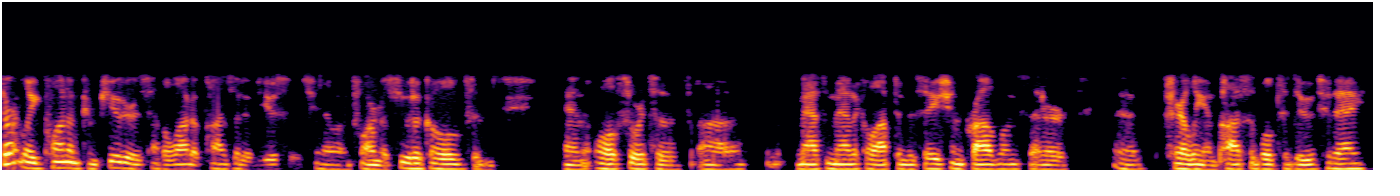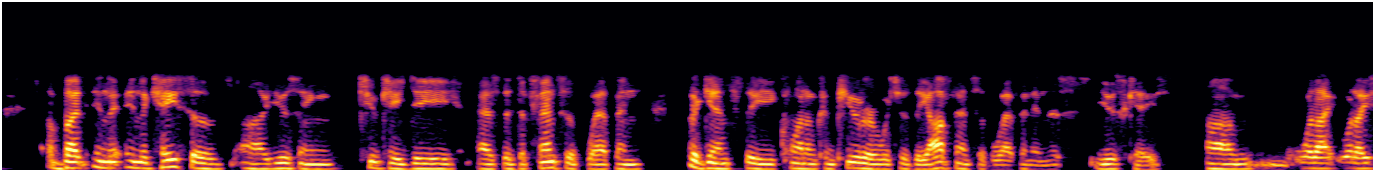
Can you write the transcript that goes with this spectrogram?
certainly quantum computers have a lot of positive uses, you know, in pharmaceuticals and and all sorts of uh, mathematical optimization problems that are uh, fairly impossible to do today. But in the in the case of uh, using QKD as the defensive weapon against the quantum computer, which is the offensive weapon in this use case, um, what I what I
